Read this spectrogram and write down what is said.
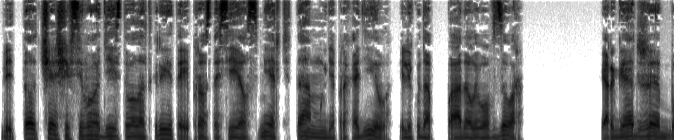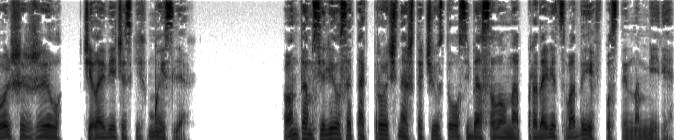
Ведь тот чаще всего действовал открыто и просто сеял смерть там, где проходил или куда падал его взор. Каргад же больше жил в человеческих мыслях. Он там селился так прочно, что чувствовал себя словно продавец воды в пустынном мире.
